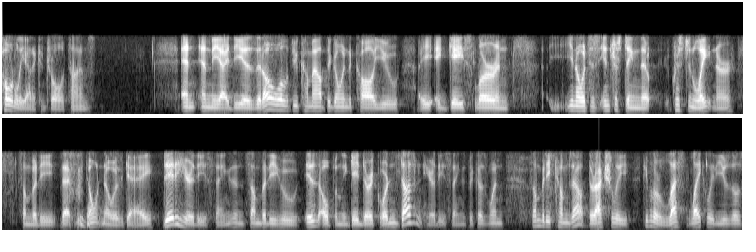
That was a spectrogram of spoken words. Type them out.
totally out of control at times. And and the idea is that oh well if you come out they're going to call you a, a gay slur and you know it's just interesting that Christian Laettner, somebody that we don't know is gay did hear these things and somebody who is openly gay Derrick Gordon doesn't hear these things because when somebody comes out they're actually people are less likely to use those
